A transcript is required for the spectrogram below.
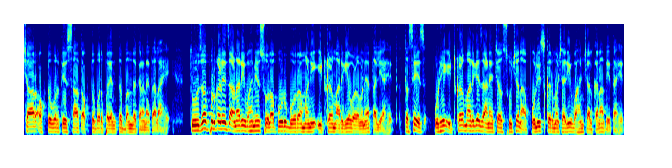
चार ऑक्टोबर ते सात ऑक्टोबर पर्यंत बंद करण्यात आला आहे. तुळजापूरकडे जाणारी वाहने सोलापूर बोराम आणि इटकळ मार्गे वळवण्यात आली आहेत. तसेच पुढे इटकळ मार्गे जाण्याच्या सूचना पोलीस कर्मचारी वाहन चालकांना देत आहेत.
